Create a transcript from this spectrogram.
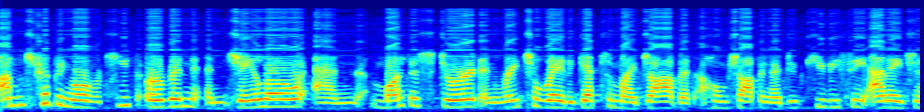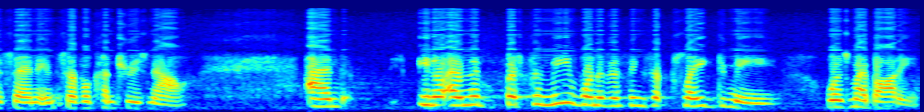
I'm tripping over Keith Urban and J-Lo and Martha Stewart and Rachael Ray to get to my job at home shopping. I do QVC and HSN in several countries now. And, you know, and the, but for me, one of the things that plagued me was my body.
